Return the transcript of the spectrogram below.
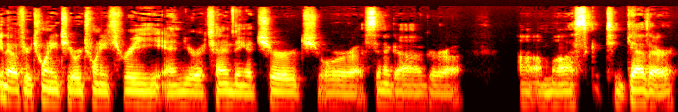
you know, if you're 22 or 23 and you're attending a church or a synagogue or a, a mosque together,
